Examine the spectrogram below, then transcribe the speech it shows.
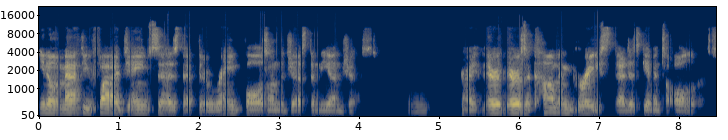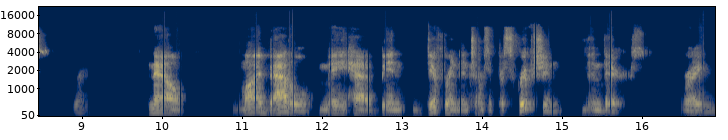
you know, in Matthew 5, James says that the rain falls on the just and the unjust, Mm, right? There there is a common grace that is given to all of us. right. Now, my battle may have been different in terms of prescription than theirs, right? Mm,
